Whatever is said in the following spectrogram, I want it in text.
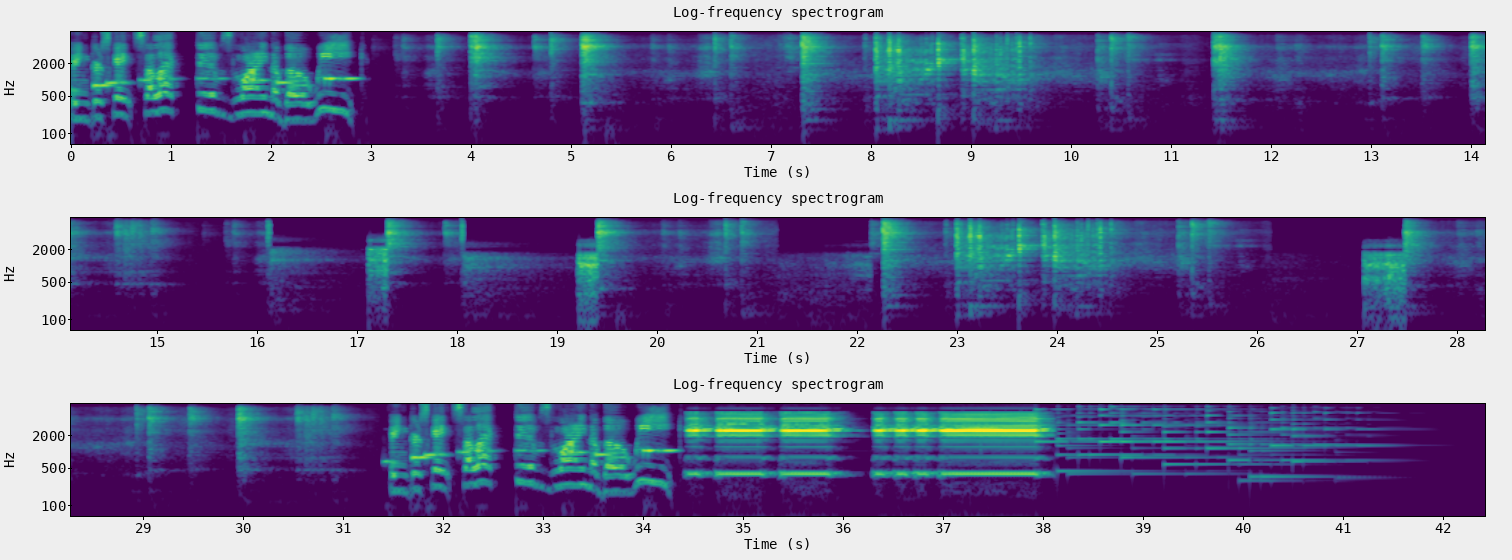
Finger Skate Selectives line of the week. Finger Skate Selectives line of the week.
